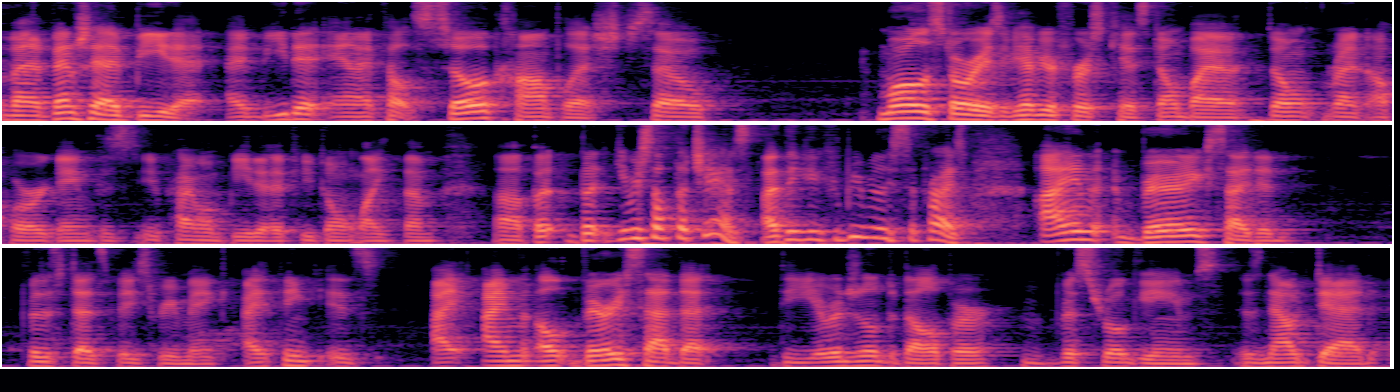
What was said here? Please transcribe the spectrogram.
But eventually, I beat it. I beat it, and I felt so accomplished. So Moral of the story is: if you have your first kiss, don't buy a, don't rent a horror game because you probably won't beat it if you don't like them. Uh, but but give yourself the chance. I think you could be really surprised. I'm very excited for this Dead Space remake. I think is I I'm uh, very sad that the original developer Visceral Games is now dead.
